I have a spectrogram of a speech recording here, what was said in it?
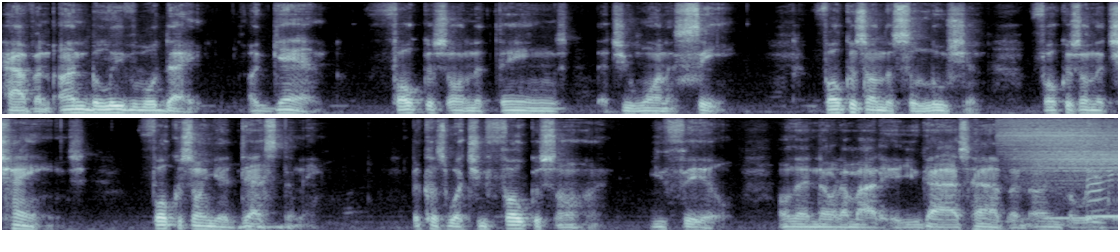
Have an unbelievable day. Again, focus on the things that you want to see. Focus on the solution Focus on the change. Focus on your destiny because what you focus on, you feel. On that note, I'm out of here. You guys have an unbelievable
